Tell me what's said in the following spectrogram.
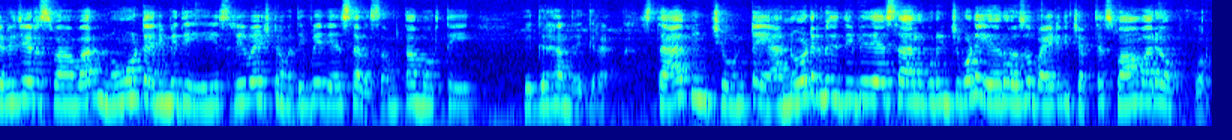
చిన్నచేర స్వామివారు నూట ఎనిమిది శ్రీ వైష్ణవ దివ్య దేశాలు సమతామూర్తి విగ్రహం దగ్గర స్థాపించి ఉంటే ఆ నూట ఎనిమిది దివ్య దేశాల గురించి కూడా ఏ రోజు బయటకు చెప్తే స్వామివారే ఒప్పుకోరు.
